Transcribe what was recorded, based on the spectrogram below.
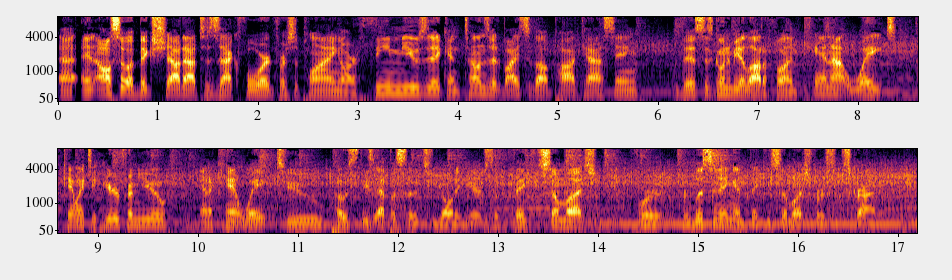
Uh, and also a big shout out to Zach Ford for supplying our theme music and tons of advice about podcasting. This is going to be a lot of fun. Cannot wait. Can't wait to hear from you, and I can't wait to post these episodes for y'all to hear. So thank you so much for, for listening, and thank you so much for subscribing.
